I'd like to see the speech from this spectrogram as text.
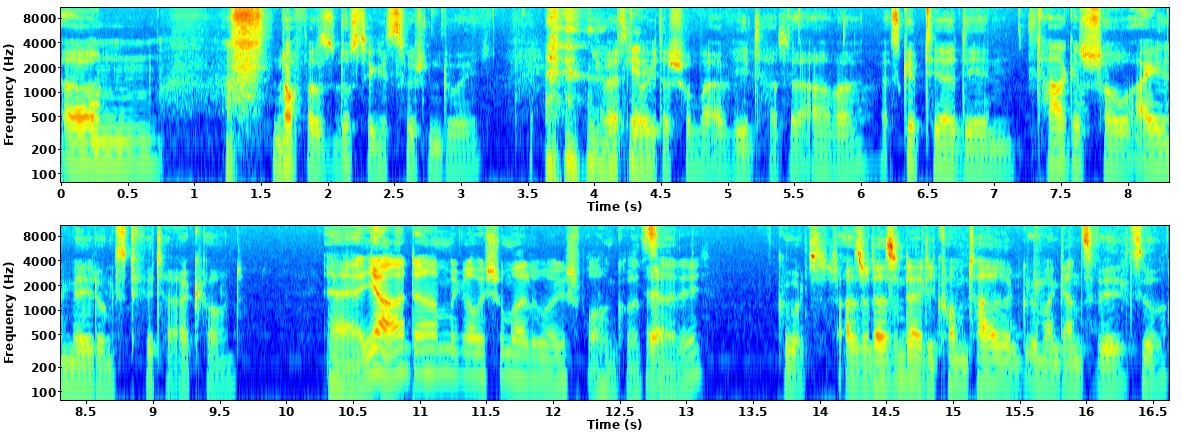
Ähm, noch was Lustiges zwischendurch. Ich weiß nicht, Okay. ob ich das schon mal erwähnt hatte, aber es gibt ja den Tagesschau-Eilmeldungs-Twitter-Account. äh, ja, da haben wir glaube ich schon mal drüber gesprochen kurzzeitig. Gut, also da sind ja die Kommentare immer ganz wild so.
